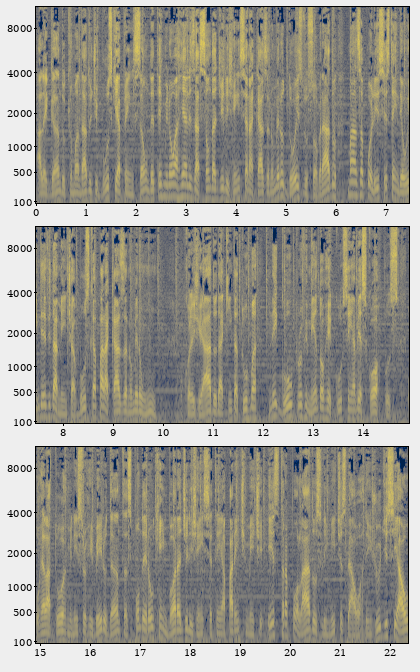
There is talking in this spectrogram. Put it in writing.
alegando que o mandado de busca e apreensão determinou a realização da diligência na casa número 2 do sobrado, mas a polícia estendeu indevidamente a busca para a casa número 1. O colegiado da quinta turma negou o provimento ao recurso em habeas corpus. O relator, ministro Ribeiro Dantas, ponderou que, embora a diligência tenha aparentemente extrapolado os limites da ordem judicial,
